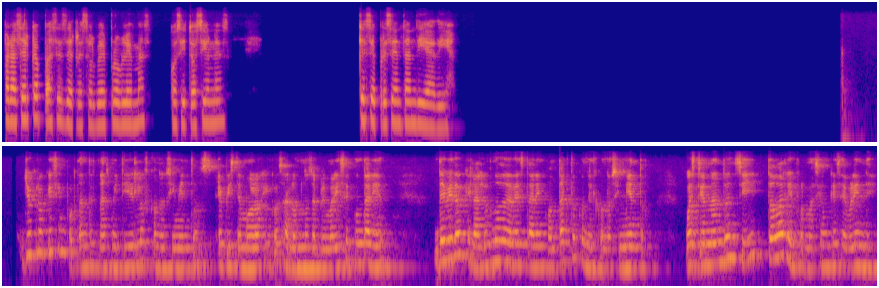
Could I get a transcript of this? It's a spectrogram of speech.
para ser capaces de resolver problemas o situaciones que se presentan día a día. Yo creo que es importante transmitir los conocimientos epistemológicos a alumnos de primaria y secundaria debido a que el alumno debe estar en contacto con el conocimiento, cuestionando en sí toda la información que se brinde.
